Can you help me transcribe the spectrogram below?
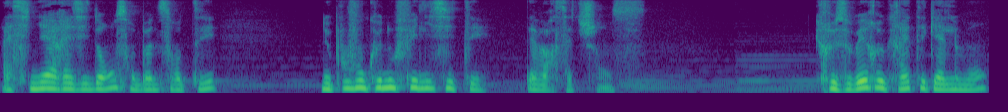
assignés à résidence en bonne santé, ne pouvons que nous féliciter d'avoir cette chance. Crusoe regrette également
